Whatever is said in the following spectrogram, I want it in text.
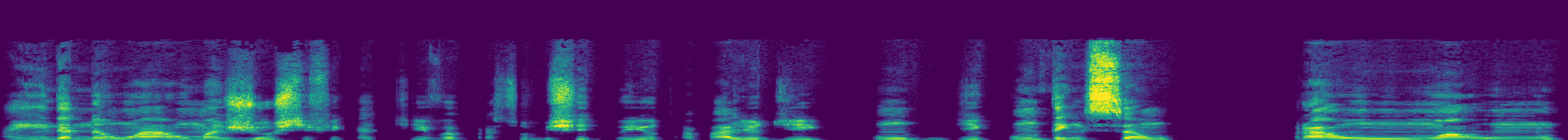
ainda não há uma justificativa para substituir o trabalho de, de contenção para um, um,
